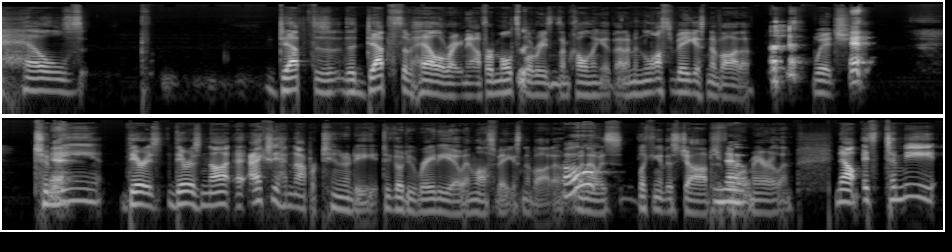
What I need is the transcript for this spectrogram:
hell's depths the depths of hell right now for multiple reasons. I'm calling it that. I'm in Las Vegas, Nevada, which to Yeah. me there is there is not I actually had an opportunity to go do radio in Las Vegas, Nevada when I Oh. was looking at this jobs No. for Maryland. Now, it's to me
